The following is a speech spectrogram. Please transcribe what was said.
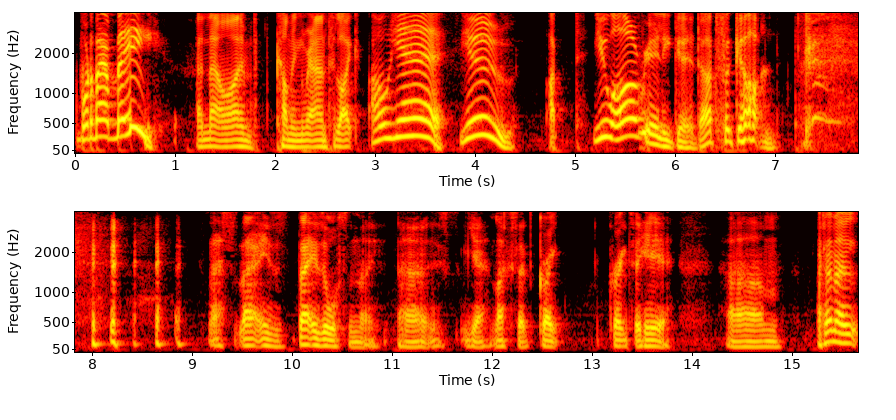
what about me and now i'm coming round to like oh yeah you I, you are really good i'd forgotten that's that is that is awesome though. Uh, it's, yeah, like I said, great, great to hear. Um, I don't know,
